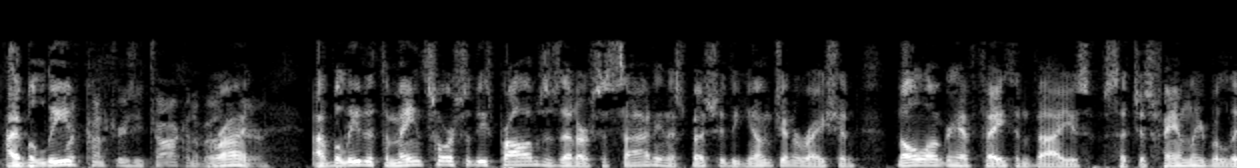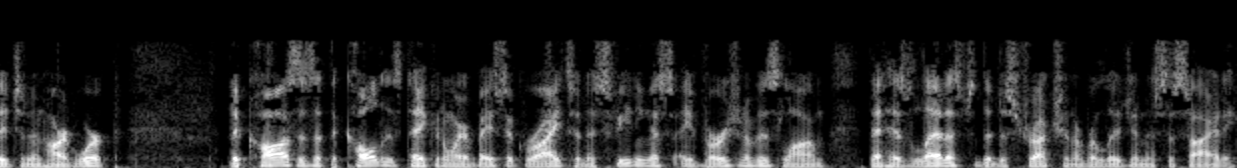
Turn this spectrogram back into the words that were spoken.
I believe What country is he talking about Right. there? I believe that the main source of these problems is that our society, and especially the young generation, no longer have faith in values such as family, religion, and hard work. The cause is that the cult has taken away our basic rights and is feeding us a version of Islam that has led us to the destruction of religion and society.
